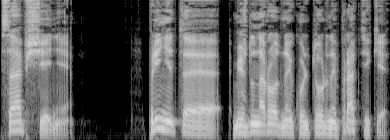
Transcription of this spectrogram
сообщение. Принятое в международной культурной практике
